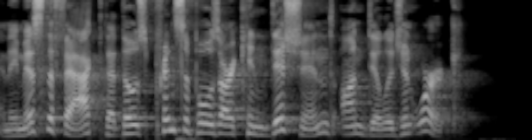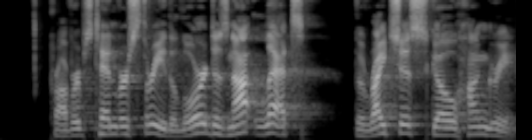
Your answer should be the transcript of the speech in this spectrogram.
and they miss the fact that those principles are conditioned on diligent work. Proverbs 10, verse 3 The Lord does not let the righteous go hungry,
